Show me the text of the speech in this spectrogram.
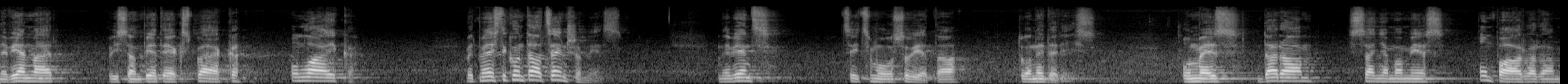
Nevienmēr visam pietiek spēka un laika, bet mēs tik un tā cenšamies. Neviens cits mūsu vietā to nedarīs. Un mēs darām, saņemamies un pārvaram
